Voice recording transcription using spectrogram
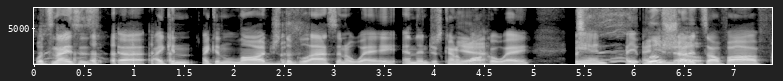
What's nice is uh, I can I can lodge the glass in a way and then just kind of Yeah. walk away, and it And will you shut itself off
